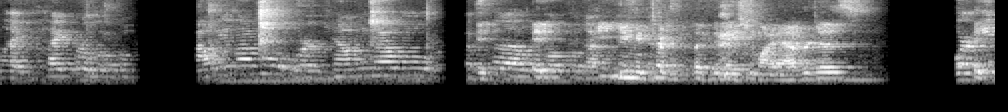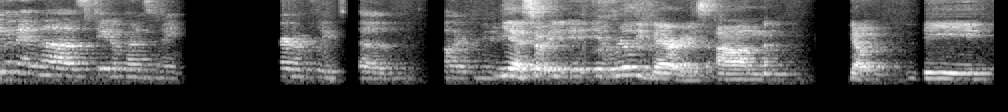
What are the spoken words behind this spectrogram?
like hyper-local municipality level or county level? What's the local definition? terms of like the nationwide averages? Or even in the state of Pennsylvania, comparatively to other communities? Yeah, so it, it it really varies. Um, you know, the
